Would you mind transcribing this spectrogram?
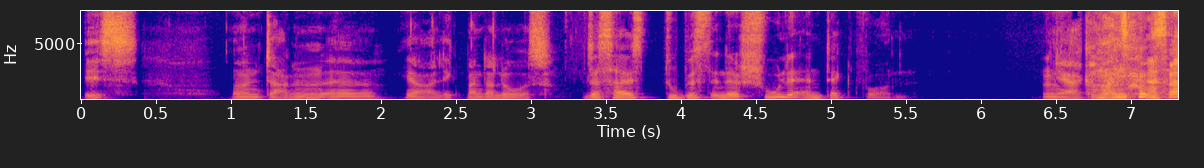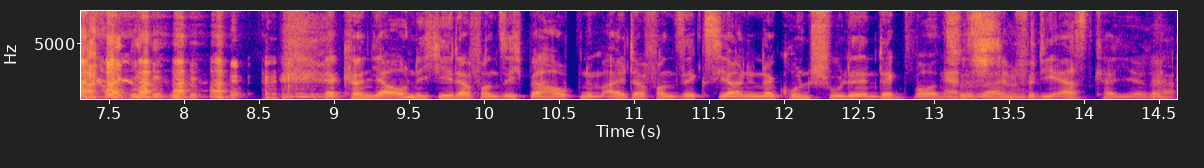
ist. Und dann, äh, ja, legt man da los. Das heißt, du bist in der Schule entdeckt worden. Ja, kann man so sagen. da können ja auch nicht jeder von sich behaupten, im Alter von sechs Jahren in der Grundschule entdeckt worden ja, zu sein stimmt. für die Erstkarriere. Ja.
